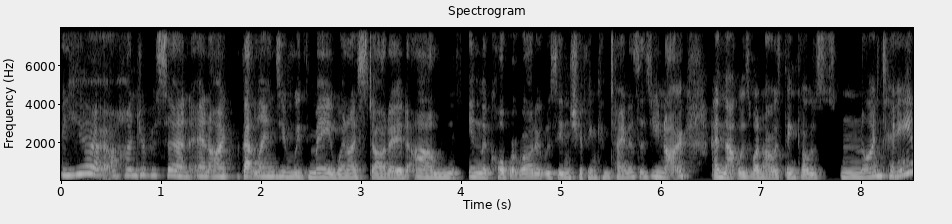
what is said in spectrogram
Yeah, 100%. And I that lands in with me when I started um, in the corporate world. It was in shipping containers, as you know. And that was when I was think I was 19.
